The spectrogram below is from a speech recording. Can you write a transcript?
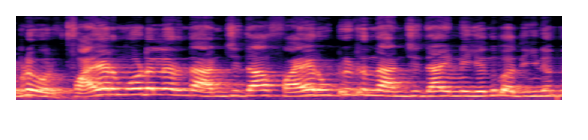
எப்படி ஒரு ஃபயர் மோடில் இருந்த அன்சிதா ஃபயர் விட்டுட்டு இருந்த அன்சிதா இன்றைக்கி வந்து பார்த்தீங்கன்னா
